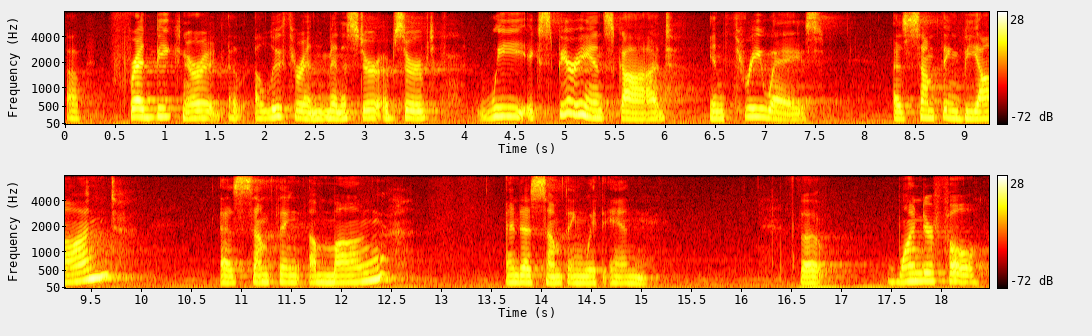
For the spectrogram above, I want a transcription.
Uh, Fred Buechner, a, a Lutheran minister, observed We experience God in three ways as something beyond, as something among, and as something within. The wonderful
